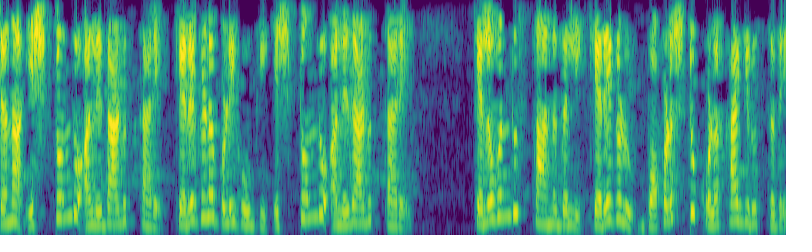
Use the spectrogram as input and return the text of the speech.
ಜನ ಎಷ್ಟೊಂದು ಅಲೆದಾಡುತ್ತಾರೆ. ಕೆರೆಗಳ ಬಳಿ ಹೋಗಿ ಎಷ್ಟೊಂದು ಅಲೆದಾಡುತ್ತಾರೆ. ಕೆಲವೊಂದು ಸ್ಥಾನದಲ್ಲಿ ಕೆರೆಗಳು ಬಹಳಷ್ಟು ಕೊಳಕಾಗಿರುತ್ತದೆ.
